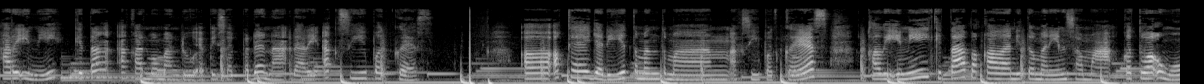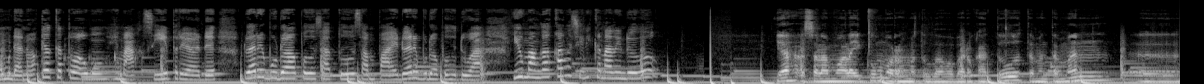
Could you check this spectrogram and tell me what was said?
Hari ini kita akan memandu episode perdana dari Aksi Podcast Uh, Oke, okay, jadi teman-teman aksi podcast kali ini kita bakalan ditemenin sama Ketua Umum dan Wakil Ketua Umum Hima Aksi periode 2021 sampai 2022. Yuk mangga Kang sini kenalin dulu. Ya, assalamualaikum warahmatullahi wabarakatuh, teman-teman uh,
